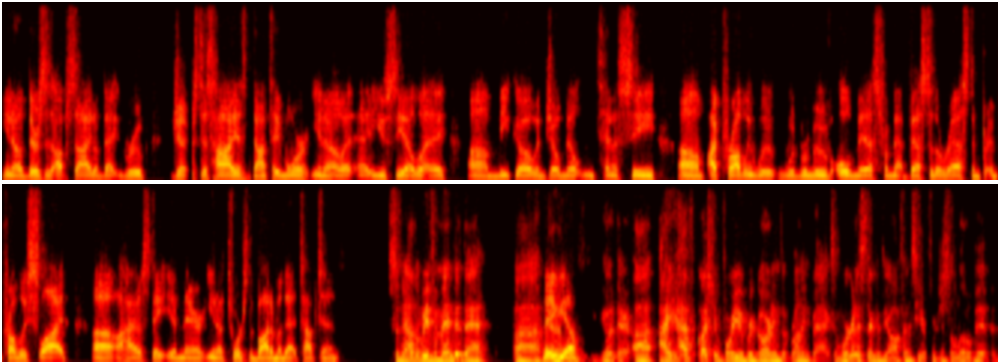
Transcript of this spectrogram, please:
you know, there's an upside of that group just as high as Dante Moore, you know, at, at UCLA, um, Nico and Joe Milton, Tennessee. Um, I probably would would remove Ole Miss from that best of the rest and, and probably slide uh, Ohio State in there, you know, towards the bottom of that top ten. So now that we've amended that, Uh, there you go. Go there. Uh, I have a question for you regarding the running backs, and we're going to stick with the offense here for just a little bit. But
